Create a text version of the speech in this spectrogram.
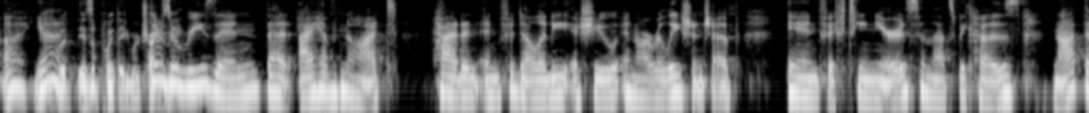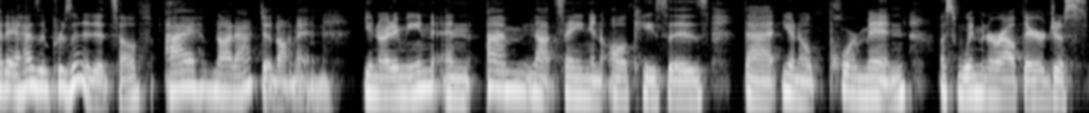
Uh, yeah. But is a point that you were trying There's to a reason that I have not had an infidelity issue in our relationship in 15 years. And that's because not that it hasn't presented itself, I have not acted on it. You know what I mean? And I'm not saying in all cases that, you know, poor men, us women are out there just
